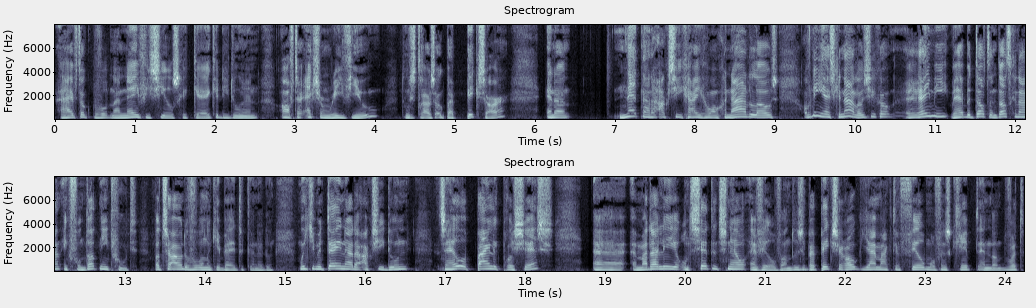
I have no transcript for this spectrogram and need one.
hij heeft ook bijvoorbeeld naar Navy SEALs gekeken. Die doen een after-action review. Doen ze trouwens ook bij Pixar. En dan net na de actie ga je gewoon genadeloos. Of niet eens genadeloos. Je gewoon, Remy, we hebben dat en dat gedaan. Ik vond dat niet goed. Wat zouden we de volgende keer beter kunnen doen? Moet je meteen naar de actie doen. Het is een heel pijnlijk proces. Uh, maar daar leer je ontzettend snel en veel van. Doen ze bij Pixar ook. Jij maakt een film of een script. En dan wordt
